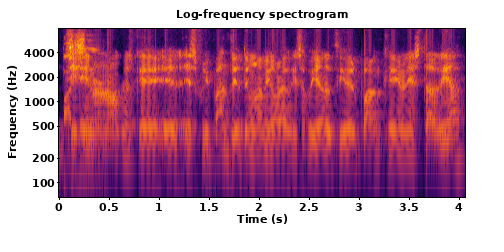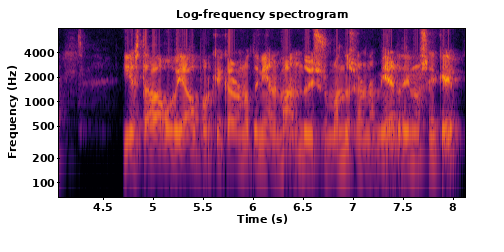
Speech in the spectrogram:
para Sí, sí, no, no, que es que es, es flipante. Yo tengo un amigo ahora que se ha pillado el Cyberpunk en Stadia y estaba agobiado porque, claro, no tenía el mando y sus mandos eran una mierda y no sé qué.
